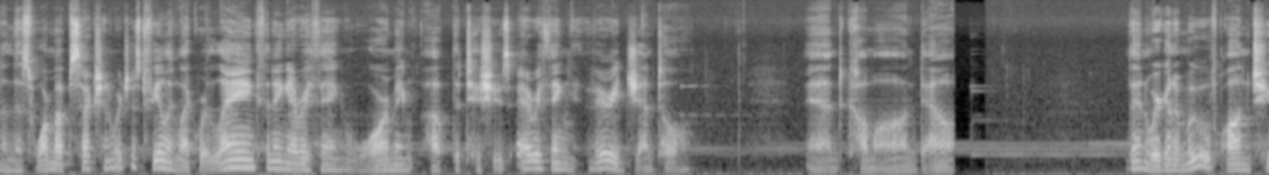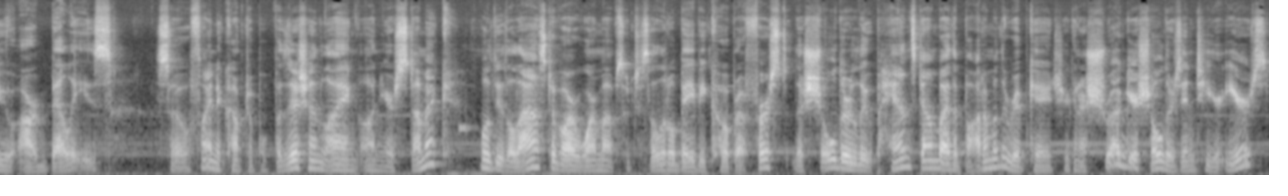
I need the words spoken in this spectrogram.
In this warm up section, we're just feeling like we're lengthening everything, warming up the tissues, everything very gentle. And come on down. Then we're going to move on to our bellies. So find a comfortable position lying on your stomach. We'll do the last of our warm ups, which is a little baby cobra. First, the shoulder loop, hands down by the bottom of the rib cage. You're going to shrug your shoulders into your ears,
